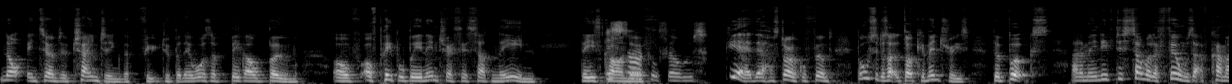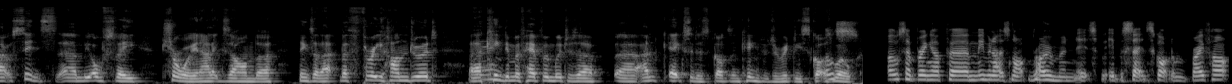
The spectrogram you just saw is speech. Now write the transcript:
not in terms of changing the future, but there was a big old boom of of people being interested suddenly in these kind Historical of films. yeah, the historical films, but also just like the documentaries, the books, and I mean, if just some of the films that have come out since, um, obviously Troy and Alexander, things like that. But Three Hundred, uh, Kingdom of Heaven, which was a uh, and Exodus, Gods and Kings, which was Ridley Scott as well. Also, also bring up um even though it's not Roman, it's it was set in Scotland. Braveheart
